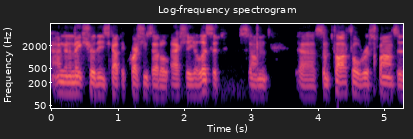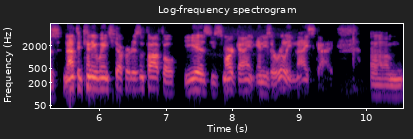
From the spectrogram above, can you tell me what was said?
I'm going to make sure that he's got the questions that'll actually elicit some uh, some thoughtful responses. Not that Kenny Wayne Shepherd isn't thoughtful. He is. He's a smart guy and he's a really nice guy. Um,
